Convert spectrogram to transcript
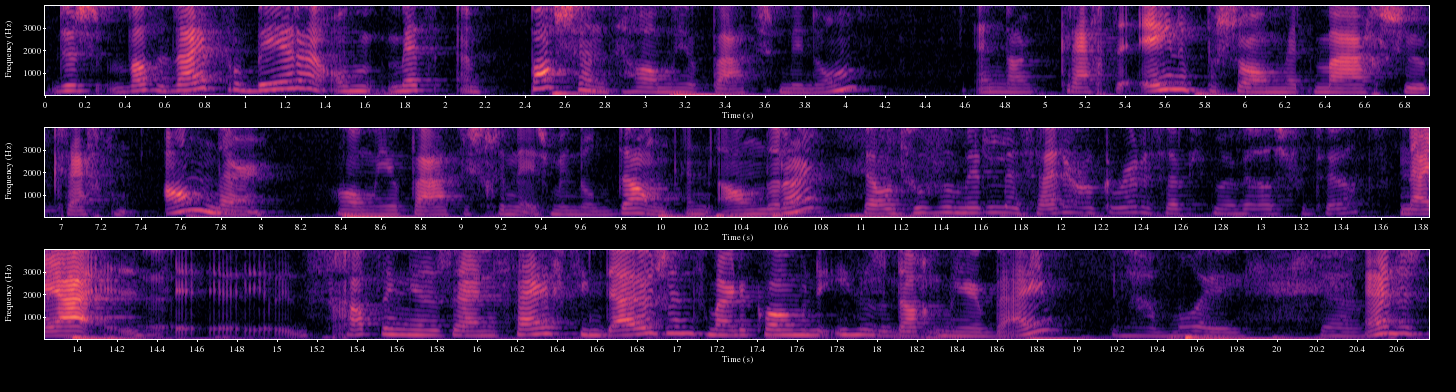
dus wat wij proberen om met een passend homeopathisch middel... en dan krijgt de ene persoon met maagzuur krijgt een ander homeopathisch geneesmiddel dan een andere. Ja, want hoeveel middelen zijn er ook alweer? Dat heb je me wel eens verteld. Nou ja, eh, schattingen zijn 15.000, maar er komen er iedere dag meer bij. Ja, mooi. Ja. Dus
